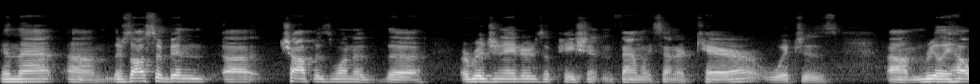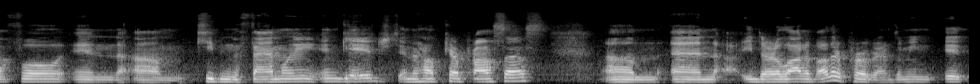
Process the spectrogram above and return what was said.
in that. Um, there's also been uh, CHOP is one of the originators of patient and family centered care, which is um, really helpful in um, keeping the family engaged in the healthcare process. Um, and uh, there are a lot of other programs. I mean, it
